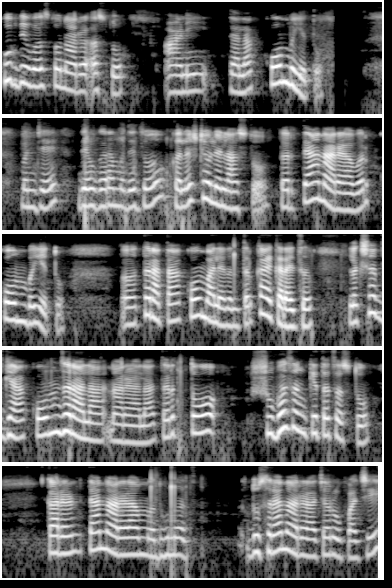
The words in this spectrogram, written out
खूप दिवस तो नारळ असतो. आणि त्याला कोंब येतो. म्हणजे देवघरामध्ये जो कलश ठेवलेला असतो तर त्या नारळावर कोंब येतो. तर आता कोंब आल्यानंतर काय करायचं? लक्षात घ्या कोंब जर आला नारळाला तर तो शुभ संकेतच असतो. कारण त्या नारळामधूनच दुसऱ्या नारळाच्या रोपाची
